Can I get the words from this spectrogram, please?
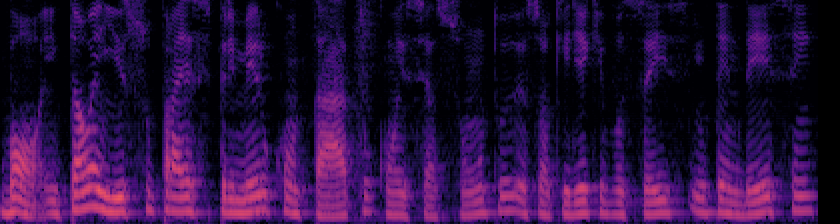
Bom, então é isso para esse primeiro contato com esse assunto. Eu só queria que vocês entendessem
